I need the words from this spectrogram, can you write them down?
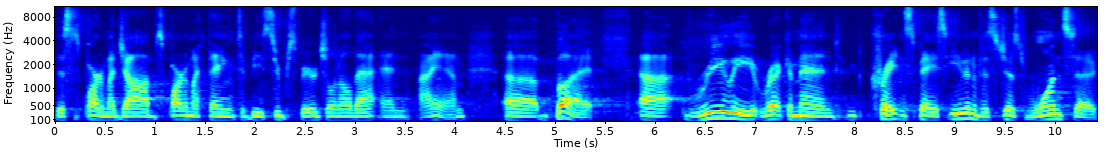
This is part of my job. It's part of my thing to be super spiritual and all that, and I am. Uh, but uh, really recommend creating space, even if it's just once a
